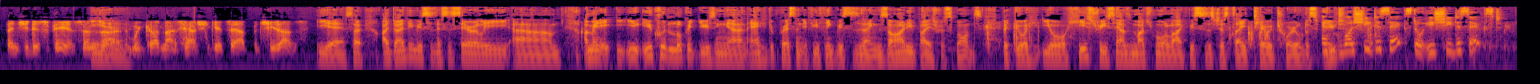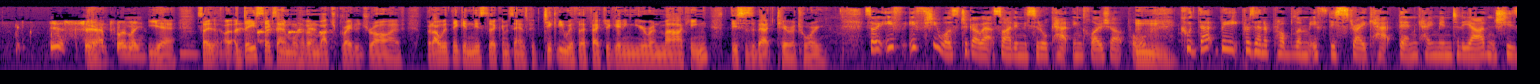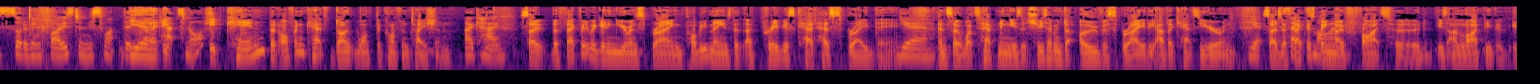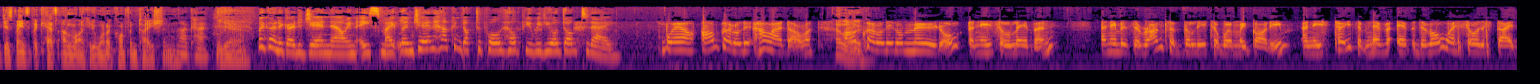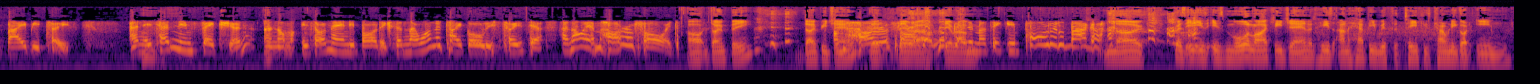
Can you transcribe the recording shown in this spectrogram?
then she disappears, and Yeah. uh, we God knows how she gets out, but she does. Yeah, so I don't think this is necessarily. Um, I mean, it, you, you could look at using an antidepressant if you think this is an anxiety-based response, but your your history sounds much more like this is just a territorial And dispute. was she desexed or is she desexed? Yes, yeah, Yeah. absolutely. Yeah. So a, a D-sex animal will have a much greater drive, but I would think in this circumstance, particularly with the fact you're getting urine marking, this is about territory. So if if she was to go outside in this little cat enclosure, Paul, Mm. could that be present a problem if this stray cat then came into the yard and she's sort of enclosed and this one the other it- cat's not? It can, but often cats don't want the confrontation. okay. So the fact that we're getting urine spraying probably means that a previous cat has sprayed there. Yeah. And so what's happening is that she's having to overspray the other cat's urine. Yep, So the fact there's been no fights heard is unlikely. To, it just means that the cat's unlikely to want a confrontation. Okay. Yeah. We're going to go to Jan now in East Maitland. Jan, how can Dr. Paul help you with your dog today? Well, I've got a little. Hello, darling. Hello. I've got a little moodle, and he's eleven, and he was the runt of the litter when we got him, and his teeth have never ever. They've always sort of stayed baby teeth. And he's had an infection, and I'm, he's on antibiotics, and they want to take all his teeth out, and I am horrified. Oh, don't be. don't be, Jan. I'm horrified. there I are- look there at are- him, I think, you poor little bugger. No, because it is more likely, Jan, that he's unhappy with the teeth he's currently got in.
